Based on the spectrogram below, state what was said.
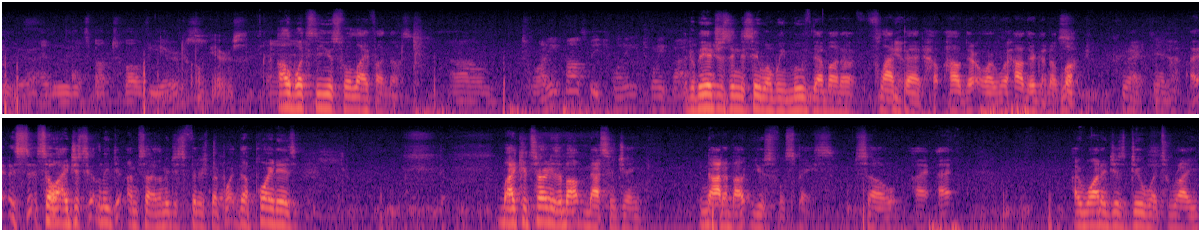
new here, I believe it's about twelve years. 12 years. Oh, what's the useful life on those? Um, twenty, possibly 20, 25. It'll be interesting to see when we move them on a flatbed, how- how they're, or how they're gonna look. Correct, and I- s- So I just, let me, I'm sorry, let me just finish my point. The point is, my concern is about messaging, not about useful space. So I, I, I want to just do what's right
